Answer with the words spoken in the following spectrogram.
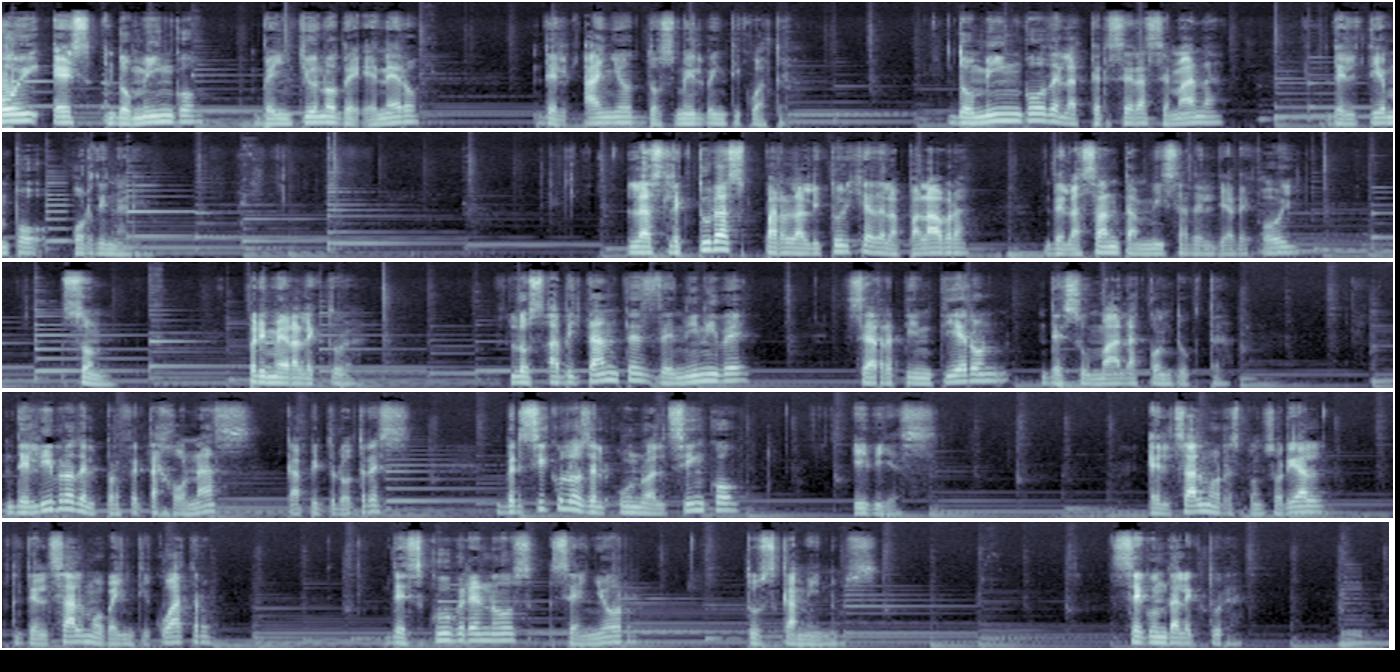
Hoy es domingo 21 de enero del año 2024, domingo de la tercera semana del tiempo ordinario. Las lecturas para la liturgia de la palabra de la Santa Misa del día de hoy son, primera lectura, los habitantes de Nínive se arrepintieron de su mala conducta. Del libro del profeta Jonás, capítulo 3, versículos del 1 al 5 y 10. El Salmo responsorial del Salmo 24. Descúbrenos, Señor, tus caminos. Segunda lectura.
